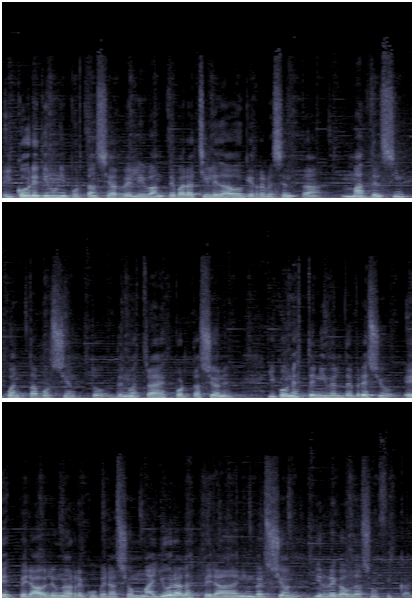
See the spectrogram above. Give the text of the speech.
El cobre tiene una importancia relevante para Chile, dado que representa más del 50% de nuestras exportaciones y con este nivel de precio es esperable una recuperación mayor a la esperada en inversión y recaudación fiscal.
